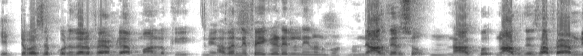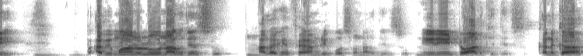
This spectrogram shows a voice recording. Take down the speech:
ఎట్టి వస్తే కొనిదల ఫ్యామిలీ అభిమానులకి నేను అవన్నీ. ఫేక్ ఐడియాలు నేను అనుకుంటున్నాను నాకు తెలుసు. నాకు నాకు తెలుసు ఆ ఫ్యామిలీ. అభిమానులు నాకు తెలుసు. అలాగే ఫ్యామిలీ కోసం నాకు తెలుసు. నేనేంటో వాళ్ళకి తెలుసు. కనుక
